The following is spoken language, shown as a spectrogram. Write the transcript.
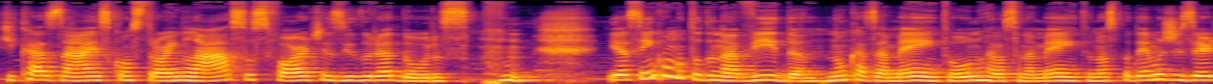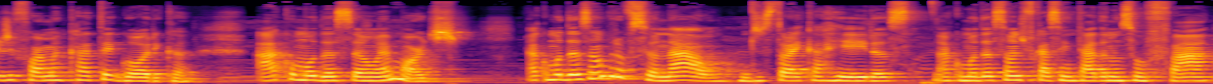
que casais constroem laços fortes e duradouros. e assim como tudo na vida, num casamento ou no relacionamento, nós podemos dizer de forma categórica: a acomodação é morte. A acomodação profissional destrói carreiras, a acomodação de ficar sentada no sofá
